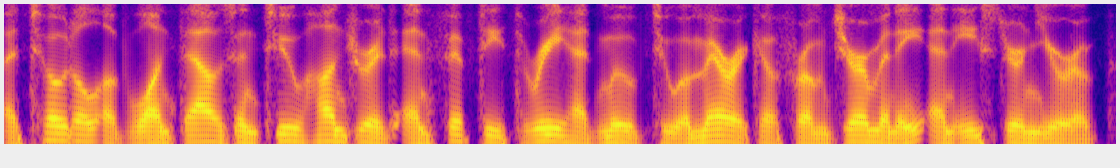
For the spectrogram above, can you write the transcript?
a total of 1,253 had moved to America from Germany and Eastern Europe.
